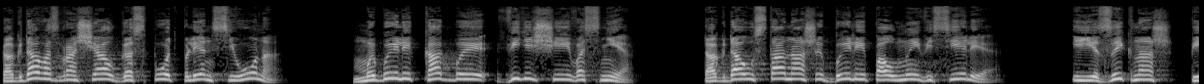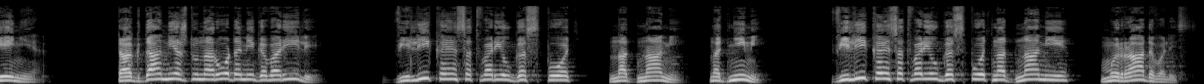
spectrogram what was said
Когда возвращал Господь плен Сиона, мы были как бы видящие во сне. Тогда уста наши были полны веселья, и язык наш – пение. Тогда между народами говорили, «Великое сотворил Господь над нами, над ними. Великое сотворил Господь над нами, мы радовались.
